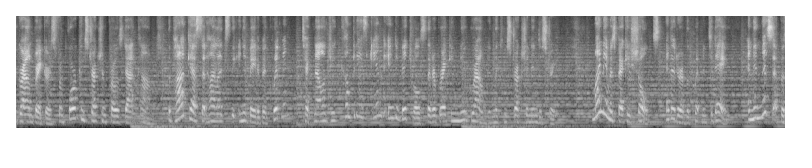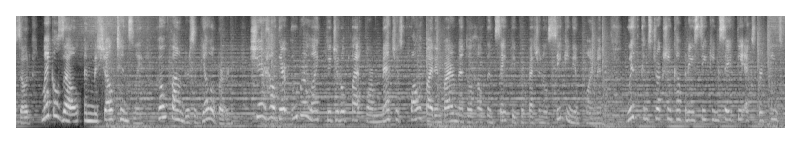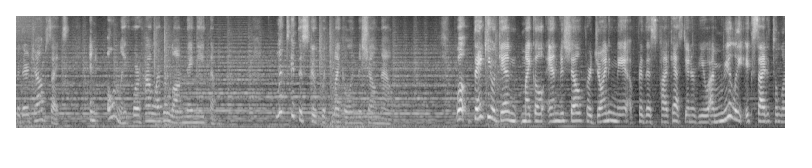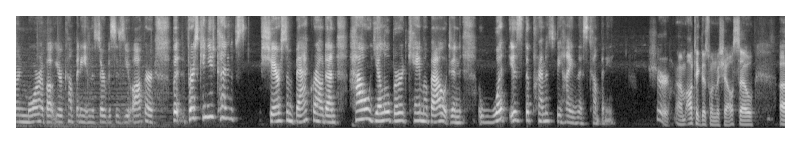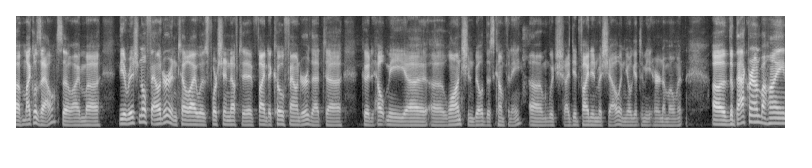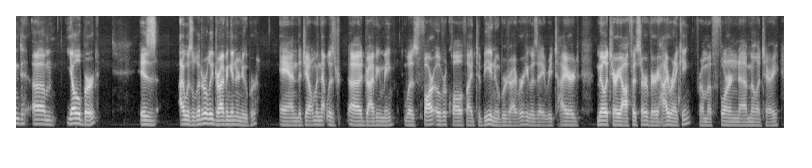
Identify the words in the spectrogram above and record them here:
to Groundbreakers from ForConstructionPros.com, the podcast that highlights the innovative equipment, technology, companies, and individuals that are breaking new ground in the construction industry. My name is Becky Schultz, editor of Equipment Today, and in this episode, Michael Zell and Michelle Tinsley, co founders of Yellowbird, share how their Uber like digital platform matches qualified environmental health and safety professionals seeking employment with construction companies seeking safety expertise for their job sites, and only for however long they need them. Let's get the scoop with Michael and Michelle now. Well, thank you again, Michael and Michelle, for joining me for this podcast interview. I'm really excited to learn more about your company and the services you offer. But first, can you kind of share some background on how Yellowbird came about and what is the premise behind this company? Sure. Um, I'll take this one, Michelle. So, uh, Michael Zell. So, I'm uh, the original founder until I was fortunate enough to find a co founder that uh, could help me uh, uh, launch and build this company, um, which I did find in Michelle, and you'll get to meet her in a moment. Uh, the background behind um, Yellowbird is I was literally driving in an Uber, and the gentleman that was uh, driving me was far overqualified to be an Uber driver. He was a retired military officer, very high ranking from a foreign uh, military.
